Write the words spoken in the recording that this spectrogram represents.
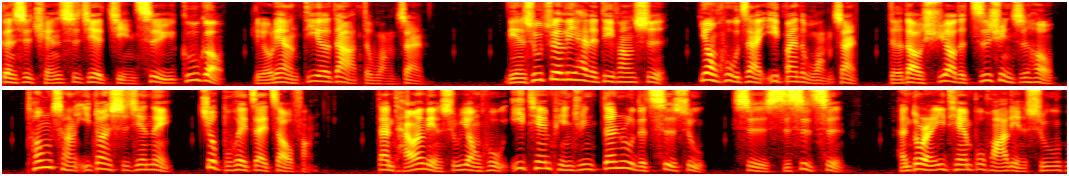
更是全世界仅次于 Google 流量第二大的网站。脸书最厉害的地方是，用户在一般的网站得到需要的资讯之后，通常一段时间内就不会再造访，但台湾脸书用户一天平均登入的次数是十四次。很多人一天不滑脸书，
